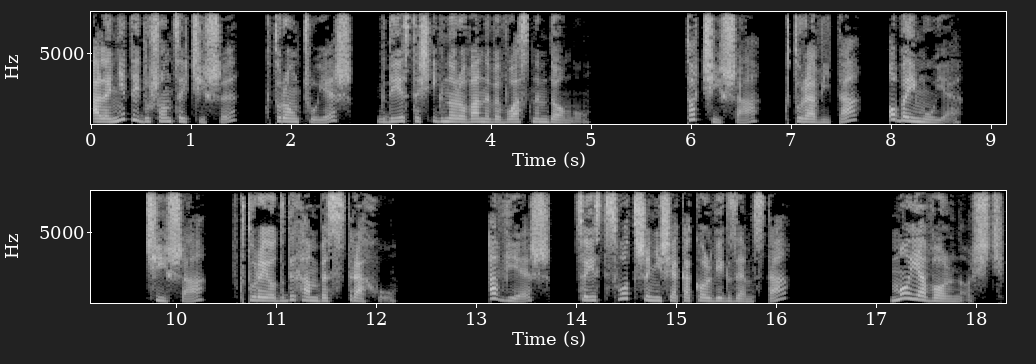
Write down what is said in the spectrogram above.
Ale nie tej duszącej ciszy, którą czujesz, gdy jesteś ignorowany we własnym domu. To cisza, która wita, obejmuje. Cisza, w której oddycham bez strachu. A wiesz, co jest słodsze niż jakakolwiek zemsta? Moja wolność.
